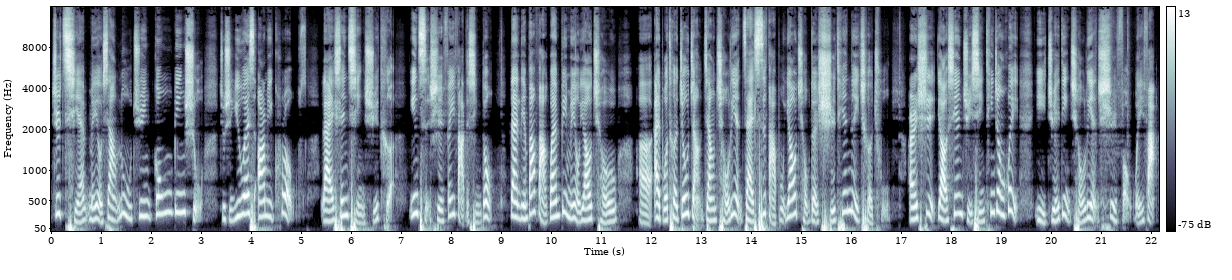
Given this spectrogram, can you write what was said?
之前，没有向陆军工兵署，就是 U.S. Army Corps 来申请许可，因此是非法的行动。但联邦法官并没有要求，呃，艾伯特州长将球链在司法部要求的十天内撤除，而是要先举行听证会，以决定球链是否违法。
